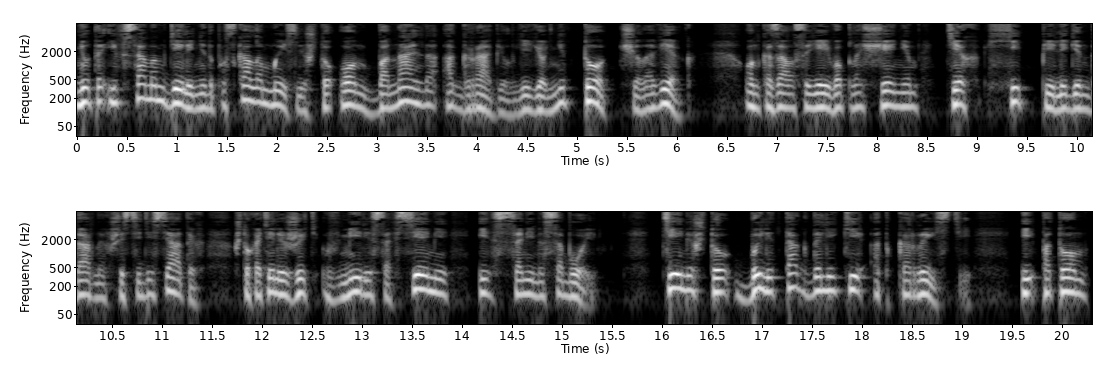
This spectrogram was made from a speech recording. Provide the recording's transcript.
Нюта и в самом деле не допускала мысли, что он банально ограбил ее, не тот человек. Он казался ей воплощением тех хиппи легендарных шестидесятых, что хотели жить в мире со всеми и с самими собой. Теми, что были так далеки от корысти, и потом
